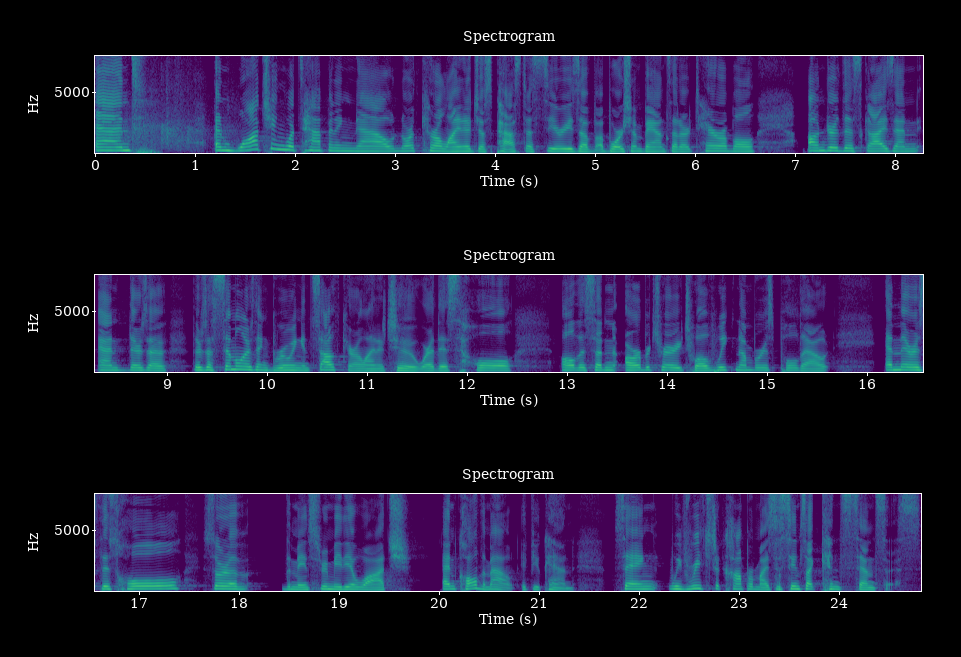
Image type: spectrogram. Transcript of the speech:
And and watching what's happening now, North Carolina just passed a series of abortion bans that are terrible under this guise and and there's a there's a similar thing brewing in South Carolina too where this whole all of a sudden arbitrary 12 week number is pulled out and there is this whole sort of the mainstream media watch and call them out if you can saying we've reached a compromise. It seems like consensus.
